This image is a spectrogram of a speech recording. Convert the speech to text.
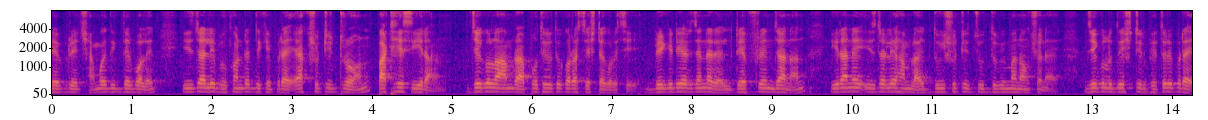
ডেভরিজ সাংবাদিকদের বলেন, ইসরায়েলি ভূখণ্ডের দিকে প্রায় একশোটি ড্রোন পাঠিয়েছে ইরান। যেগুলো আমরা প্রতিহত করার চেষ্টা করেছি। ব্রিগেডিয়ার জেনারেল ডেফরিন জানান, ইরানে ইসরায়েলি হামলায় দুইশোটি যুদ্ধবিমান অংশ নেয়, যেগুলো দেশটির ভেতরে প্রায়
